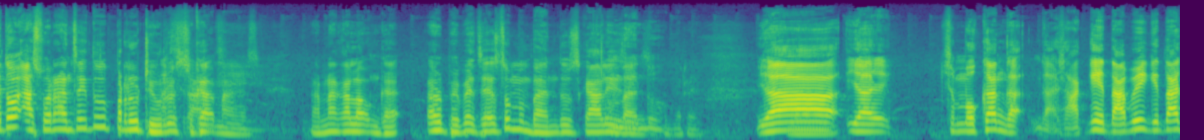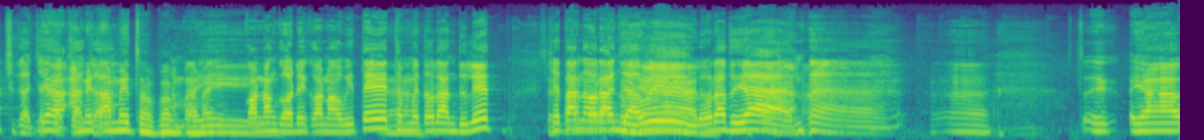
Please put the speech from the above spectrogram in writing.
itu asuransi itu perlu diurus juga Asuransi. mas. Karena kalau enggak, eh, BPJS itu membantu sekali Membantu. sih sebenarnya. Ya, ya semoga nggak nggak sakit tapi kita juga Ya, jaga-jaga. amit-amit jabang Amit-amit. bayi. Kono nggone kono wite, Ya. demit orang dulit, Setan setan orang doyan. ora doyan. Nah. Eh, ya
